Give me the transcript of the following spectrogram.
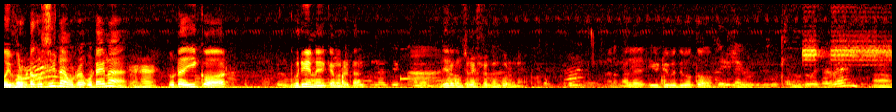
ওই ভালোটা করছিস না? ওটা ওটাই না? তো ওটা ই কর ঘুরিয়ে নে ক্যামেরাটা। যেরকম ছিল সেরকম করে নে। তাহলে ইউটিউবে দিব তো? হ্যাঁ।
